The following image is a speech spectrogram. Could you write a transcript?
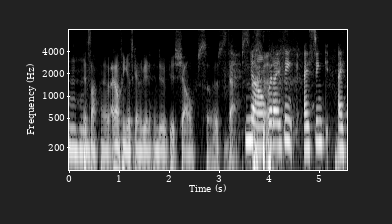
Mm-hmm. It's not. Gonna, I don't think it's going to be anything to do with your shelf. So there's steps. No, but I think I think I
